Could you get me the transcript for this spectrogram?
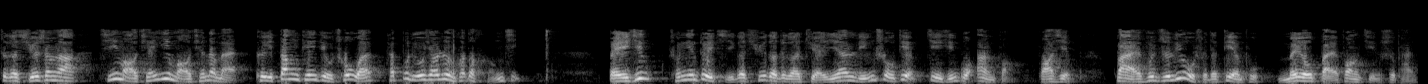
这个学生啊，几毛钱、一毛钱的买，可以当天就抽完，还不留下任何的痕迹。北京曾经对几个区的这个卷烟零售店进行过暗访，发现百分之六十的店铺没有摆放警示牌。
